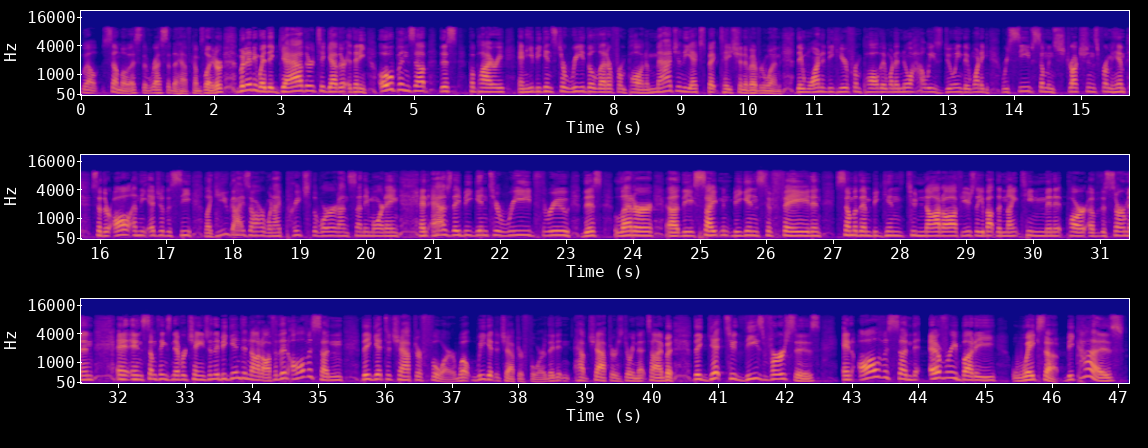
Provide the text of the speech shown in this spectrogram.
well, some of us, the rest of the half comes later. But anyway, they gather together, and then he opens up this papyri and he begins to read the letter from Paul. And imagine the expectation of everyone. They wanted to hear from Paul, they want to know how he's doing, they want to receive some instructions from him. So they're all on the edge of the seat, like you guys are when I preach the word on Sunday morning. And as they begin to read through this letter, uh, the excitement begins to fade, and some of them begin to nod off, usually about the 19th 15 minute part of the sermon, and, and some things never change, and they begin to nod off. And then all of a sudden, they get to chapter four. Well, we get to chapter four. They didn't have chapters during that time, but they get to these verses, and all of a sudden, everybody wakes up because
